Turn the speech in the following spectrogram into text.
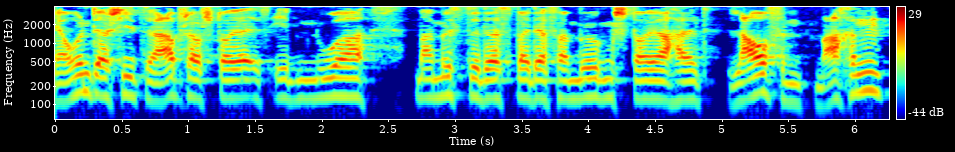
Der Unterschied zur Erbschaftssteuer ist eben nur, man müsste das bei der Vermögensteuer halt laufend machen.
